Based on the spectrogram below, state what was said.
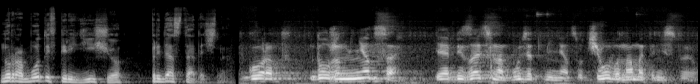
но работы впереди еще предостаточно. Город должен меняться и обязательно будет меняться, вот чего бы нам это ни стоило.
